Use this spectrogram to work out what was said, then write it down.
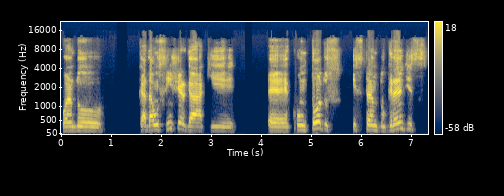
quando cada um se enxergar que, é, com todos estando grandes,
